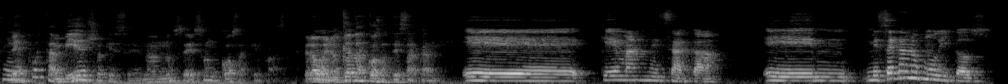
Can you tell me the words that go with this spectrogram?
Sí. Después también, yo qué sé, no, no sé, son cosas que pasan. Pero bueno, ¿qué otras cosas te sacan? Eh, ¿Qué más me saca? Eh, me sacan los muditos.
